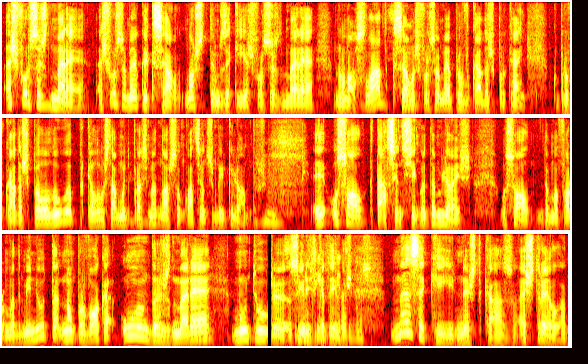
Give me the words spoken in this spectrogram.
As forças de maré. As forças de maré o que é que são? Nós temos aqui as forças de maré no nosso lado, que são as forças de maré provocadas por quem? Provocadas pela Lua, porque a Lua está muito próxima de nós, são 400 mil quilómetros. Eh, o Sol, que está a 150 milhões. O Sol, de uma forma diminuta, não provoca ondas de maré muito uh, significativas. Mas aqui, neste caso, a estrela,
